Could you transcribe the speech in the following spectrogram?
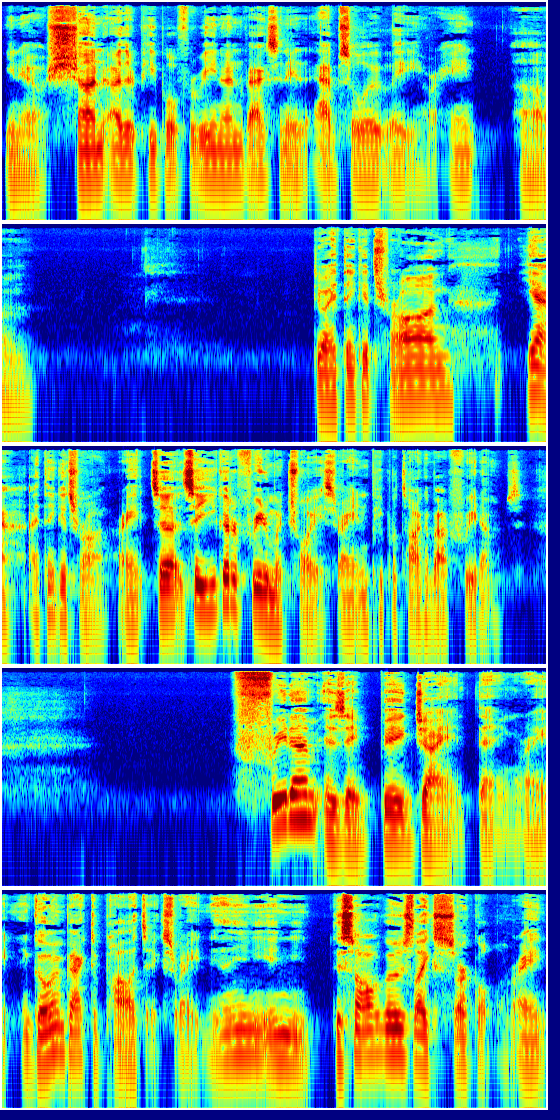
you know shun other people for being unvaccinated? Absolutely right? Um, do i think it's wrong? Yeah i think it's wrong right? So so you got a freedom of choice right? And people talk about freedoms freedom is a big giant thing right and going back to politics right and, and this all goes like circle right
